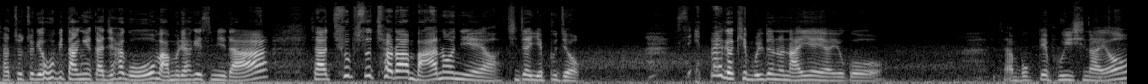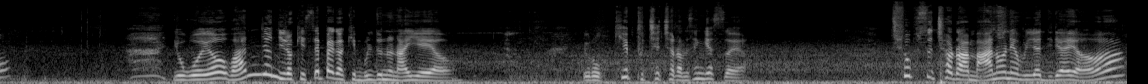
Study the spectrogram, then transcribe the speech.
자, 저쪽에 호비당에까지 하고 마무리 하겠습니다. 자, 춥수철화 만 원이에요. 진짜 예쁘죠? 새빨갛게 물드는 아이예요, 요거. 자, 목대 보이시나요? 요거요. 완전 이렇게 새빨갛게 물드는 아이예요. 요렇게 부채처럼 생겼어요. 춥수처럼 만 원에 올려드려요.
